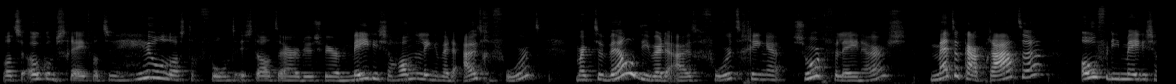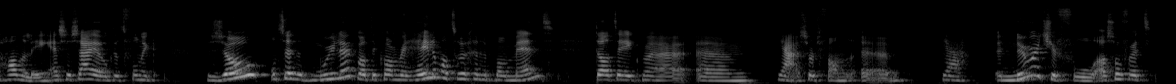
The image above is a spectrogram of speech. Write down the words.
Wat ze ook omschreef, wat ze heel lastig vond, is dat er dus weer medische handelingen werden uitgevoerd. Maar terwijl die werden uitgevoerd, gingen zorgverleners met elkaar praten over die medische handeling. En ze zei ook, dat vond ik zo ontzettend moeilijk. Want ik kwam weer helemaal terug in het moment dat ik me um, ja, een soort van um, ja, een nummertje voel. Alsof het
